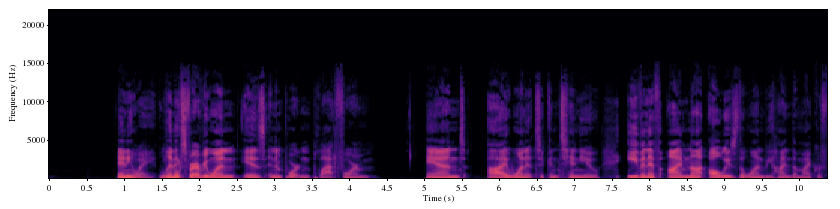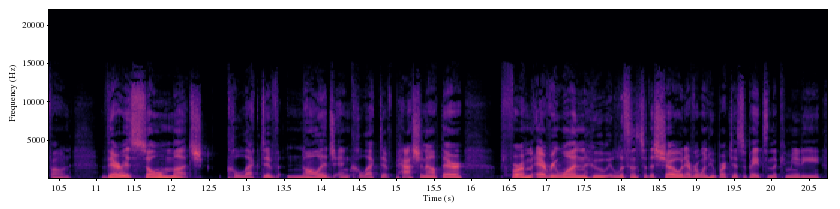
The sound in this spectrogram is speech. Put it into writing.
Anyway, Linux for Everyone is an important platform, and I want it to continue, even if I'm not always the one behind the microphone. There is so much collective knowledge and collective passion out there from everyone who listens to the show and everyone who participates in the community.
